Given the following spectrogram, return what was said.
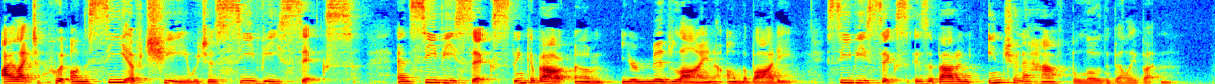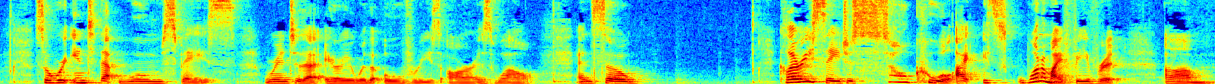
I like to put on the sea of Chi, which is CV6. And CV6, think about um, your midline on the body. CV6 is about an inch and a half below the belly button. So we're into that womb space. We're into that area where the ovaries are as well. And so clary sage is so cool. I, it's one of my favorite um,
